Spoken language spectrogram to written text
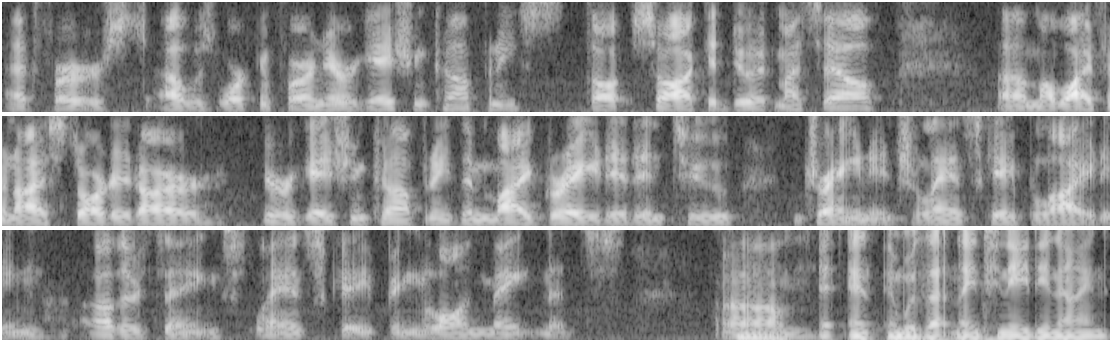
at first. I was working for an irrigation company, thought so I could do it myself. Uh, my wife and I started our irrigation company, then migrated into drainage, landscape lighting, other things, landscaping, lawn maintenance. Hmm. Um, and, and, was that 1989?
